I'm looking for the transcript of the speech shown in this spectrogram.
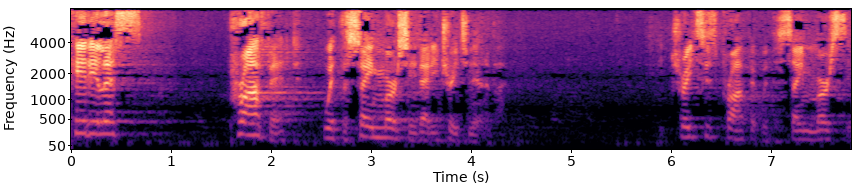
pitiless prophet with the same mercy that he treats Nineveh. He treats his prophet with the same mercy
